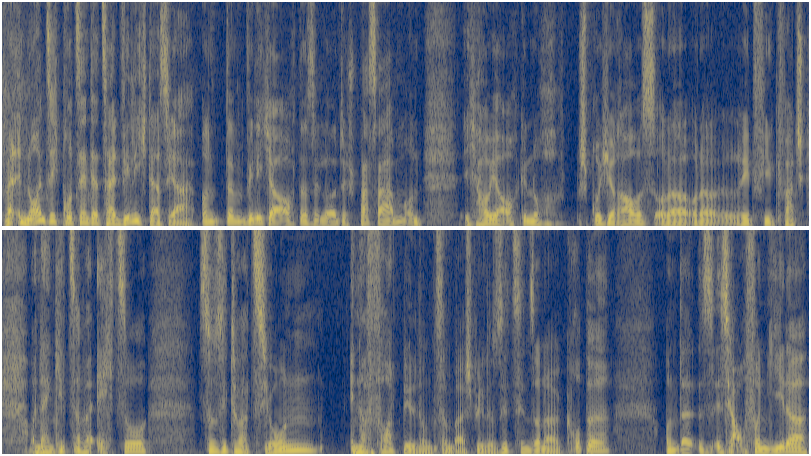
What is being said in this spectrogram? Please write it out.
Weil 90 Prozent der Zeit will ich das ja. Und dann will ich ja auch, dass die Leute Spaß haben. Und ich hau ja auch genug Sprüche raus oder, oder red viel Quatsch. Und dann gibt's aber echt so, so Situationen in der Fortbildung zum Beispiel. Du sitzt in so einer Gruppe und das ist ja auch von jeder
